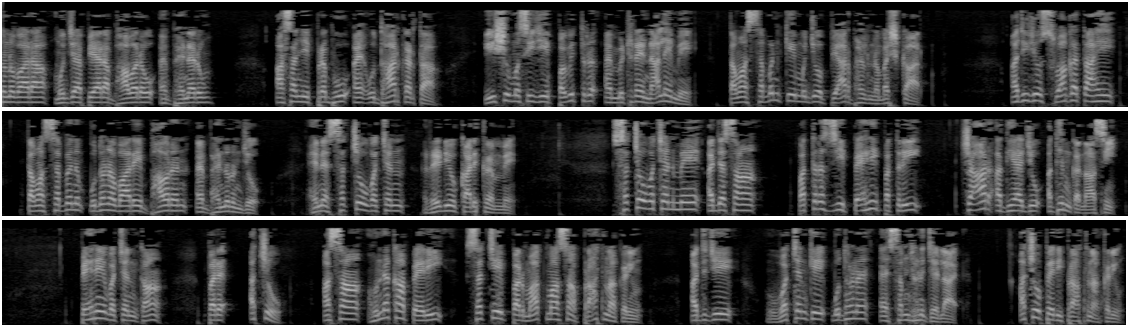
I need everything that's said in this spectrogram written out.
ॿुधण वारा मुंहिंजा प्यारा भावरो ऐं भेनरूं असांजी प्रभु ऐं उद्धारकर्ता यशू मसीह जे पवित्र ऐं मिठड़े नाले में तव्हां सभिनि खे मुंहिंजो प्यार भल नमस्कार अॼु जो स्वागत आहे तव्हां सभिनी ॿुधण वारे भाउरनि ऐं भेनरुनि जो हिन सचो वचन रेडियो कार्यक्रम में सचो वचन में अॼु असां पत्रस जी पहिरीं पतरी चार अध्याय जो अधीन कंदासीं पहरे वचन खां पर अचो असां हुन खां पहिरीं सचे परमात्मा सां प्रार्थना करियूं अॼु जे वचन खे ॿुधण ऐं समुझण जे लाइ अचो पहिरीं प्रार्थना करियूं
